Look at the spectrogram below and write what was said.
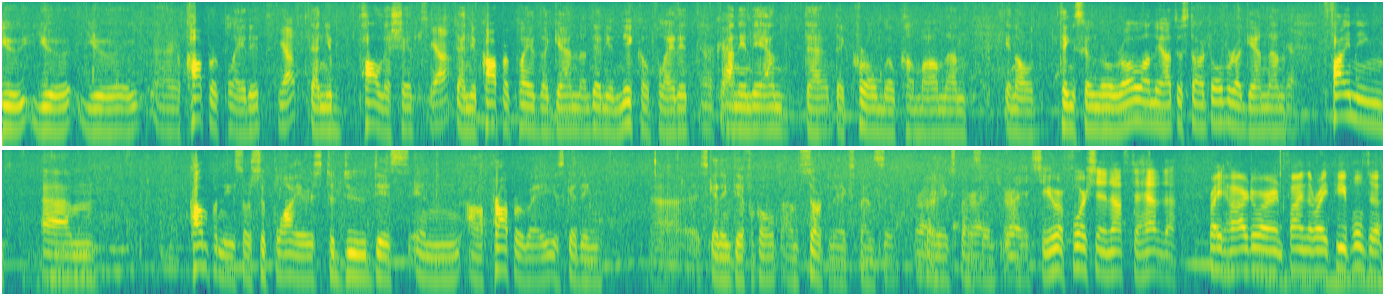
you you you uh, copper plate it, Yep. then you polish it, Yeah. then you copper plate it again, and then you nickel plate it, Okay. and in the end the, the chrome will come on, and you know things can go wrong, and you have to start over again. And Yeah. finding um, companies or suppliers to do this in a proper way is getting uh, it's getting difficult and certainly expensive, very expensive. Right, right. So you were fortunate enough to have the right hardware and find the right people to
